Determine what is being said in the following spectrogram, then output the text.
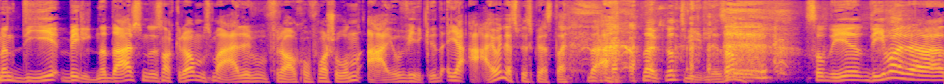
Men de bildene der som du snakker om, som er fra konfirmasjonen, er jo virkelig Jeg er jo en lesbisk prest der. Det er, det er jo ikke noe tvil, liksom. Så de, de var eh,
